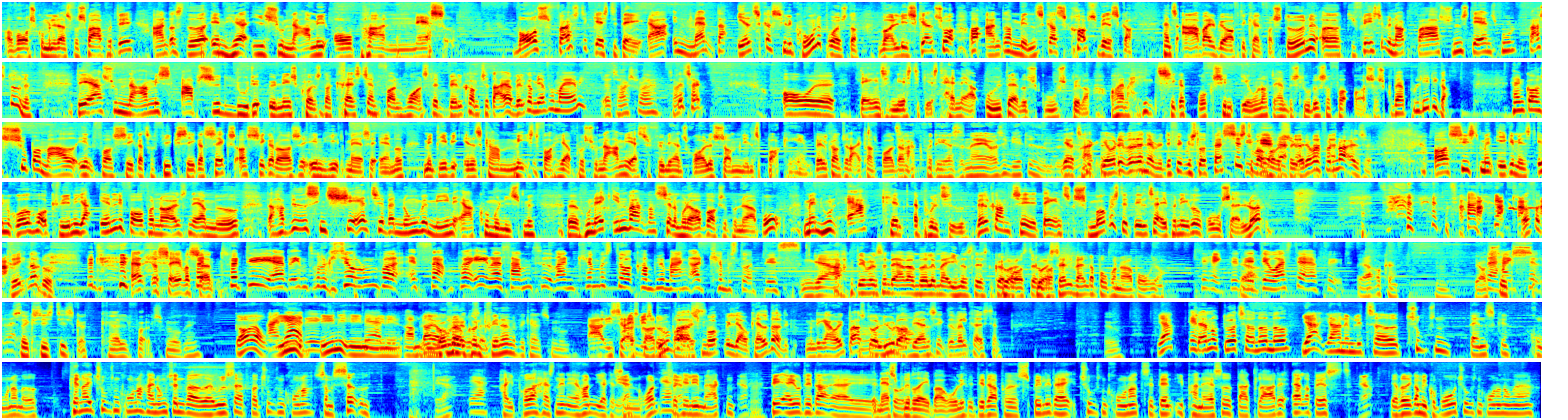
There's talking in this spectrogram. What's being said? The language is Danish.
Og hvor skulle man ellers få svar på det andre steder end her i Tsunami og Parnasset? Vores første gæst i dag er en mand, der elsker silikonebryster, voldelige skældsord og andre menneskers kropsvæsker. Hans arbejde bliver ofte kaldt for stødende, og de fleste vil nok bare synes, det er en smule frastødende. Det er Tsunamis absolute yndlingskunstner, Christian von Hornslet. Velkommen til dig, og velkommen hjem fra Miami. Ja, tak skal du have. Tak. Ja, tak. Og øh, dagens næste gæst, han er uddannet skuespiller, og han har helt sikkert brugt sine evner, da han besluttede sig for også at skulle være politiker. Han går super meget ind for sikker trafik, sikker sex og sikkert også en hel masse andet. Men det, vi elsker ham mest for her på Tsunami, er selvfølgelig hans rolle som Nils Buckingham. Velkommen til dig, Claus Bolter. Tak for det, og sådan er jeg også i virkeligheden. Ja, tak. Jo, det ved jeg nemlig. Det fik vi slået fast sidst, du var på besøg, og det var en fornøjelse. Og sidst, men ikke mindst, en rødhård kvinde, jeg endelig får fornøjelsen af at møde, der har videt sin sjæl til, hvad nogen vil mene er kommunisme. Øh, Hun er ikke indvandrer, selvom hun er opvokset på Nørrebro, men hun er kendt af politiet. Velkommen til dagens smukkeste deltager i panelet, Rosa Lund. Hvorfor griner du? Alt, jeg sagde, var sandt. For, fordi at introduktionen på, at sam, på en og samme tid var en kæmpe stor kompliment og et kæmpe stort diss. Ja, det er vel sådan, det er at være medlem af Enhedslisten, kan Du jeg har, forestille du har selv valgt at bo på Nørrebro, jo. Det er rigtigt. Ja. Det, det er jo også der, jeg er født. Ja, okay. Det er Så også jeg har ikke sex- selv valgt. sexistisk at kalde folk smukke, ikke? Jo, jo, Nej, det er enig, det ikke. enig, enig, Det er det enig. ikke. Jamen, der er jo Hvorfor er det kun 100%. kvinderne, der bliver kaldt smukke? Ja, vi ser Ej, også hvis godt du ud, var boys. smuk, ville jeg jo kalde dig det. Men det kan jo ikke bare stå og lyve dig op i ansigtet, vel, Christian? Ja, Tjerno, du har taget noget med. ja, jeg har nemlig taget 1000 danske kroner med. Kender I 1000 kroner? Har I nogensinde været øh, udsat for 1000 kroner som seddel? Ja. Ja. Har I prøvet at have sådan en i hånden? Jeg kan Ja. sende den rundt, Ja. så kan I lige mærke den. Ja. Det er jo det, der er... Øh, Den er splittet af, bare roligt. Det er det, der er på spil i dag. 1000 kroner til den i Parnasset, der klarer det allerbedst. Ja. Jeg ved ikke, om I kunne bruge 1000 kroner, nogle af jer?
